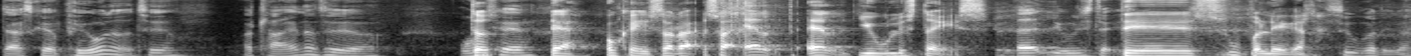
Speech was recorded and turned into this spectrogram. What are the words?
der skal pebernød til, og klejner til, og der, rundkage. ja, okay, så, der, så alt, alt julestags. Alt julesdag. Det. Er super lækkert. Super lækkert.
